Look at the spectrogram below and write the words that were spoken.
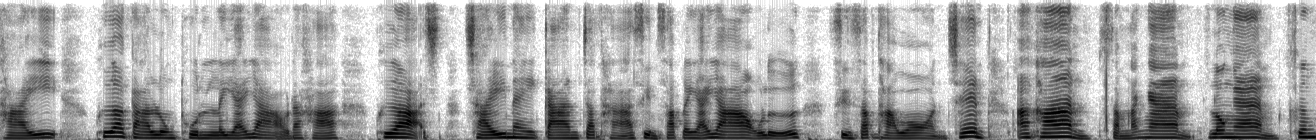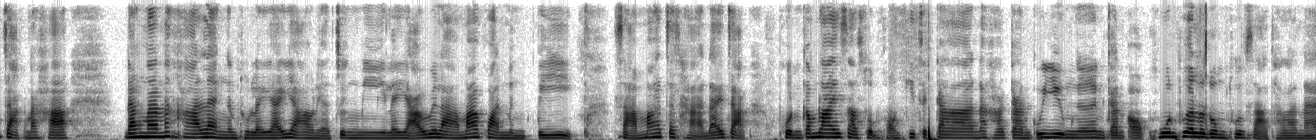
ใช้ เพื่อการลงทุนระยะยาวนะคะ เพื่อ ใช้ในการจัดหาสินทรัพย์ระยะยาว หรือสินทรัพย์ถาวร เช่น อาคาร สำนักงาน โรงงาน เครื่องจักรนะคะ ดังนั้นนะคะแหล่งเงินทุนระยะยาวเนี่ยจึงมีระยะเวลามากกว่า 1 ปี สามารถจะหาได้จากผลกำไรสะสมของกิจการนะคะ การกู้ยืมเงิน การออกหุ้นเพื่อระดมทุนสาธารณะ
